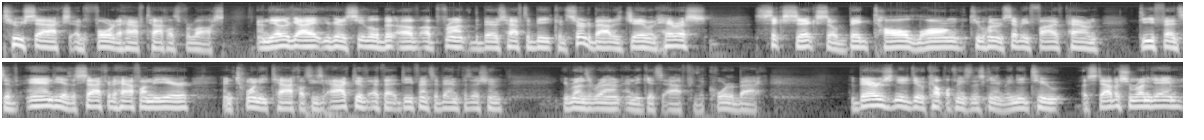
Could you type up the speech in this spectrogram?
two sacks and four and a half tackles for loss. And the other guy you're going to see a little bit of up front, the Bears have to be concerned about is Jalen Harris, six six, so big, tall, long, 275 pound defensive end. He has a sack and a half on the year and 20 tackles. He's active at that defensive end position. He runs around and he gets after the quarterback. The Bears need to do a couple things in this game. They need to establish a run game.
